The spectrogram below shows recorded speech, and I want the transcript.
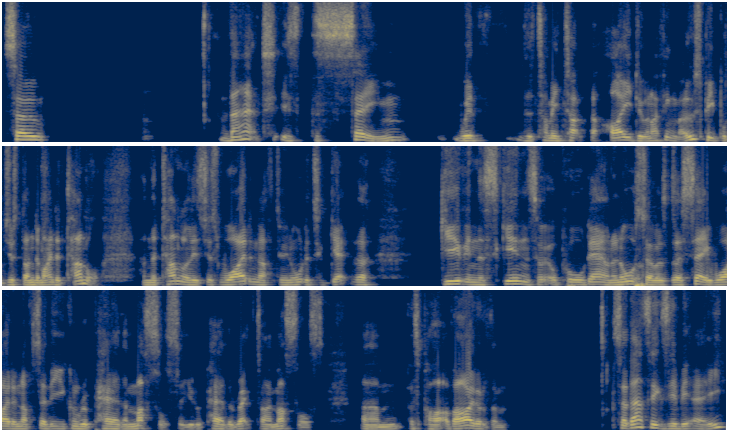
So that is the same with the tummy tuck that I do, and I think most people just undermine a tunnel, and the tunnel is just wide enough to in order to get the give in the skin so it'll pull down and also as i say wide enough so that you can repair the muscles so you repair the recti muscles um, as part of either of them so that's exhibit a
